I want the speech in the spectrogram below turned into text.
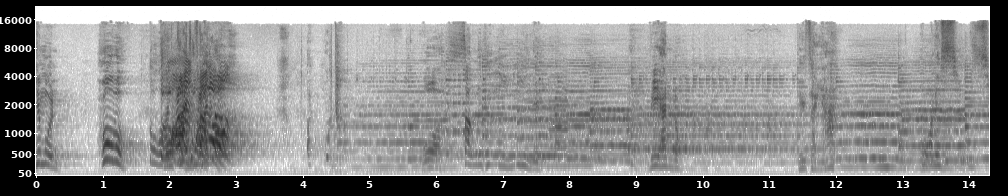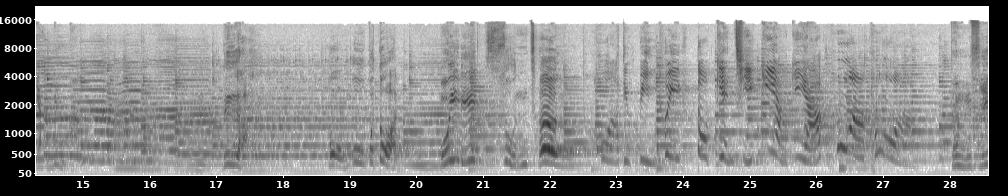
乡亲们，好不？安全咯。骨头，我送你去医院嘞。免咯，你知影？我咧想啥物嘛？你啊，风雨不断，每日顺承。看着鼻腿都坚持行行看看。当时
